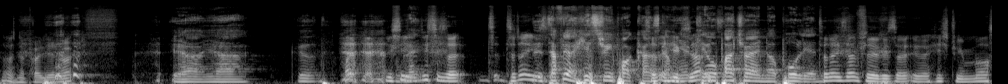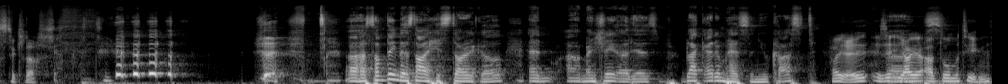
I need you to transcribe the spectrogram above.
That was Napoleon, right? Yeah, yeah. You see, Like- this is a t- It's definitely a history podcast So- coming exactly. here. Cleopatra and Napoleon. today's episode is a, is a history masterclass. Uh, something that's not historical, and I mentioned it earlier, is Black Adam has a new cast. Oh yeah, is it Uh, Yahya Abdul Mateen?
